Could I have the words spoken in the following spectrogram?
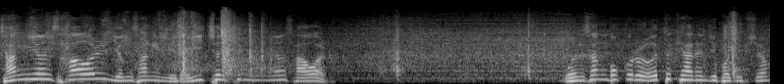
작년 4월 영상입니다. 2016년 4월. 원상 복구를 어떻게 하는지 보십시오.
